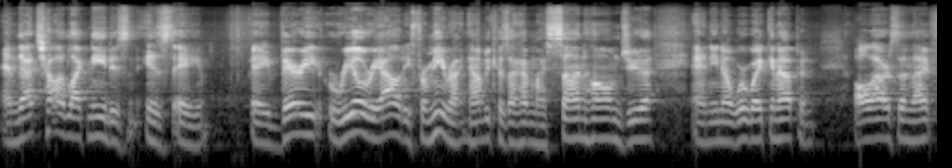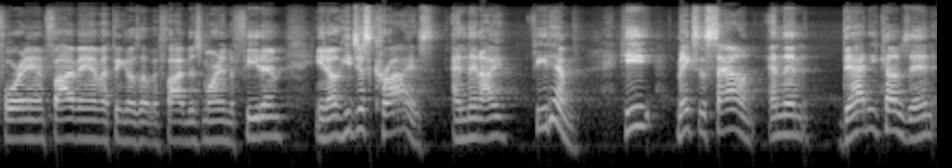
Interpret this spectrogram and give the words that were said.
And that childlike need is, is a, a very real reality for me right now because I have my son home, Judah, and you know, we're waking up at all hours of the night, 4 a.m., 5 a.m. I think I was up at 5 this morning to feed him. You know, he just cries, and then I feed him. He makes a sound, and then daddy comes in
